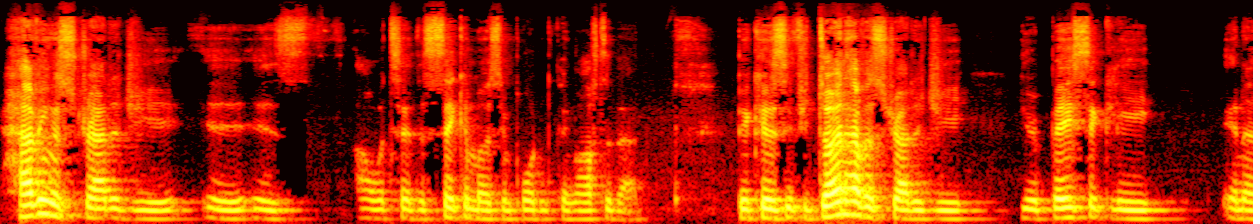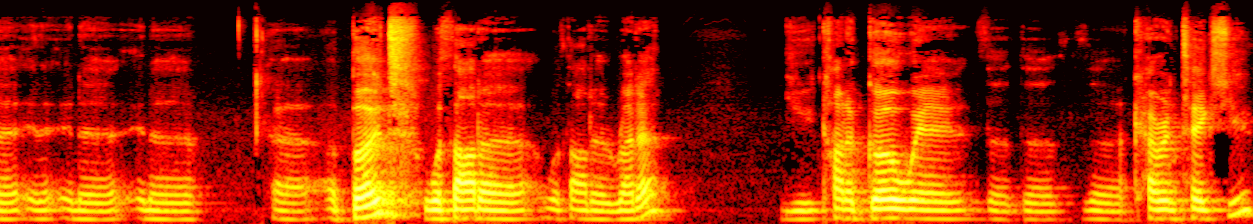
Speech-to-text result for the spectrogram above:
having a strategy is, is, I would say, the second most important thing after that. Because if you don't have a strategy, you're basically in a in a in a, in a, uh, a boat without a without a rudder. You kind of go where the the, the current takes you.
